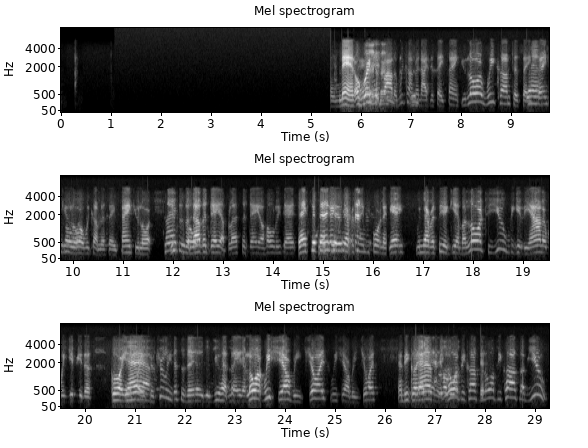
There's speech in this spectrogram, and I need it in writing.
Oh, Amen. Oh, gracious Amen. Father, we come tonight to say thank you. Lord, we come to say thank, thank you, Lord. Lord. We come to say thank you, Lord. Thank this you, is Lord. another day, a blessed day, a holy day. Thank you, thank you. We never seen before in the gate. We never see again. But Lord, to you we give the honor, we give you the glory yeah. and praise. So truly this is the day that you have made. And Lord, we shall rejoice, we shall rejoice and be glad yes, in it. Lord, because Lord, because of you,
